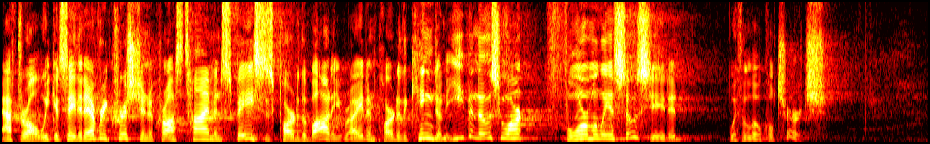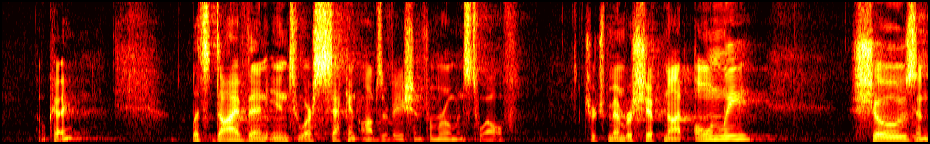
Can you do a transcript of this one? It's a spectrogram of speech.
After all, we could say that every Christian across time and space is part of the body, right? And part of the kingdom, even those who aren't formally associated with a local church. Okay? Let's dive then into our second observation from Romans 12. Church membership not only shows and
